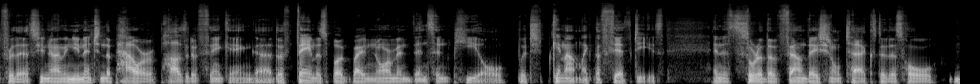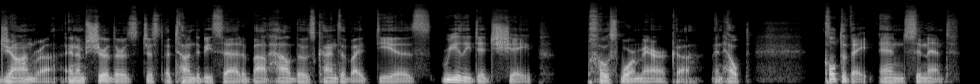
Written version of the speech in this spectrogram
for this. You know, I mean, you mentioned the power of positive thinking, uh, the famous book by Norman Vincent Peale, which came out in like the 50s. And it's sort of the foundational text of this whole genre. And I'm sure there's just a ton to be said about how those kinds of ideas really did shape post war America and helped cultivate and cement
